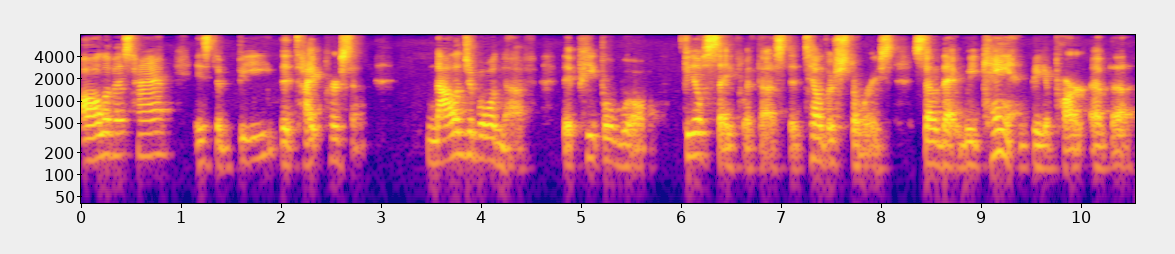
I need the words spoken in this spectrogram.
all of us have, is to be the type person knowledgeable enough that people will feel safe with us to tell their stories so that we can be a part of the,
